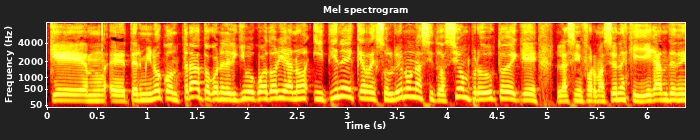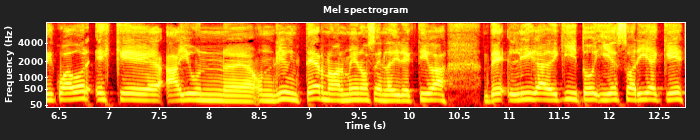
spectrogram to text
que mm, terminó contrato con el equipo ecuatoriano y tiene que resolver una situación producto de que las informaciones que llegan desde Ecuador es que hay un, eh, un lío interno al menos en la directiva de Liga de Quito y eso haría que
